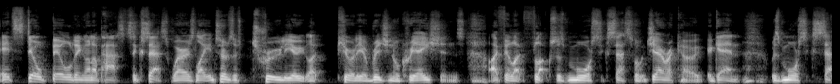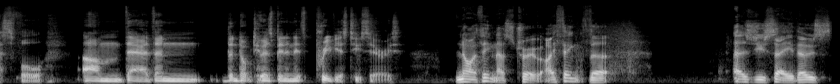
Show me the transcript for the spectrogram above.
it's still building on a past success. Whereas, like in terms of truly like purely original creations, I feel like Flux was more successful. Jericho again was more successful um, there than than Doctor Who has been in its previous two series. No, I think that's true. I think that, as you say, those.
